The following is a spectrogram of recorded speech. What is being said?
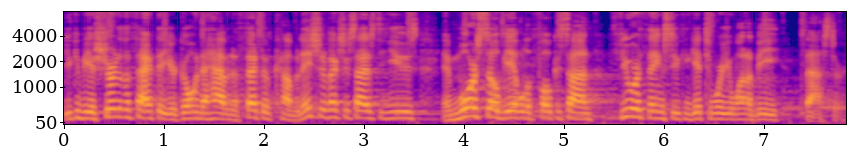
you can be assured of the fact that you're going to have an effective combination of exercises to use and more so be able to focus on fewer things so you can get to where you wanna be faster.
